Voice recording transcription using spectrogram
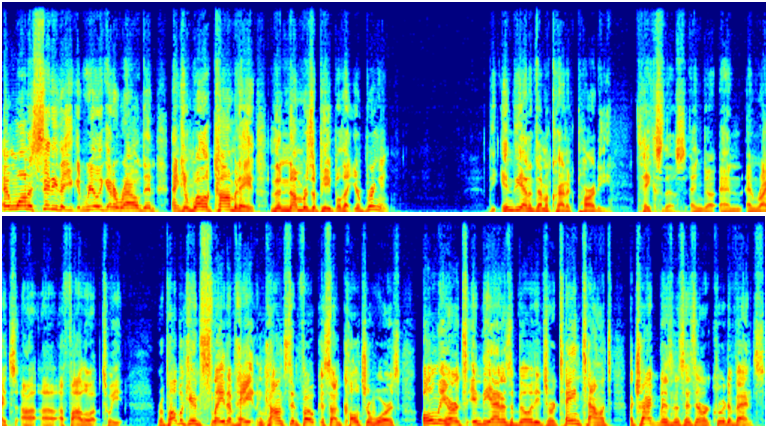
and want a city that you can really get around in and can well accommodate the numbers of people that you're bringing. The Indiana Democratic Party takes this and go, and and writes a, a follow up tweet Republicans' slate of hate and constant focus on culture wars only hurts Indiana's ability to retain talent, attract businesses, and recruit events.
